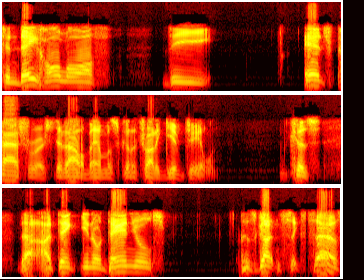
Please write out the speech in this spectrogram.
can they haul off the edge pass rush that Alabama's going to try to give Jalen? Because I think you know Daniels has gotten success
